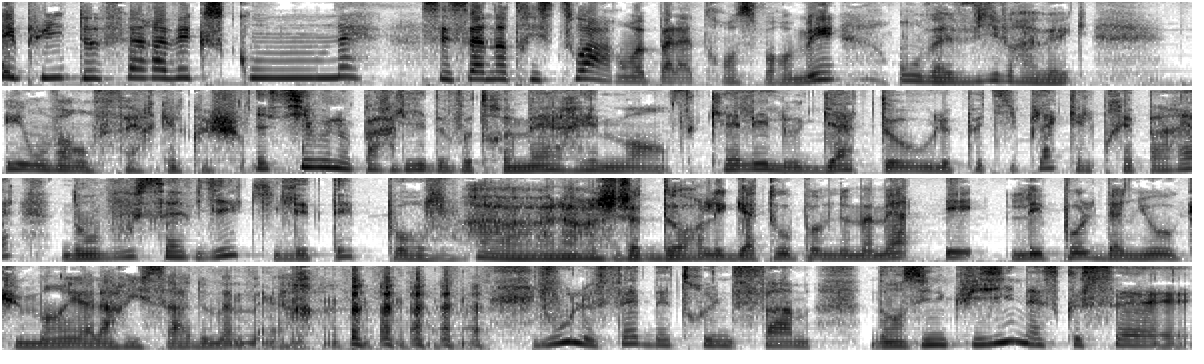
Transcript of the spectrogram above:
Et puis de faire avec ce qu'on est. C'est ça notre histoire. On va pas la transformer, on va vivre avec et on va en faire quelque chose. Et si vous nous parliez de votre mère aimante, quel est le gâteau ou le petit plat qu'elle préparait dont vous saviez qu'il était pour vous? Ah, alors j'adore les gâteaux aux pommes de ma mère et l'épaule d'agneau au cumin et à l'arissa de ma mère. vous, le fait d'être une femme dans une cuisine, est-ce que c'est...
